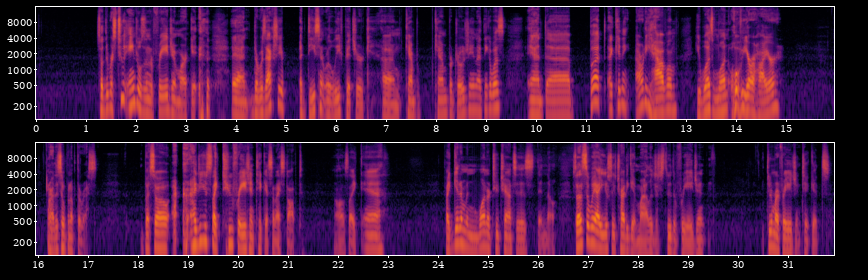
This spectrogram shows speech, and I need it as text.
So there was two angels in the free agent market, and there was actually a, a decent relief pitcher, um, Cam Cam Bedrosian, I think it was, and uh, but I couldn't. I already have him. He was one OVR higher. All right, let's open up the rest. But so I, I used like two free agent tickets and I stopped. I was like, eh. If I get him in one or two chances, then no. So that's the way I usually try to get mileage. It's through the free agent, through my free agent tickets.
